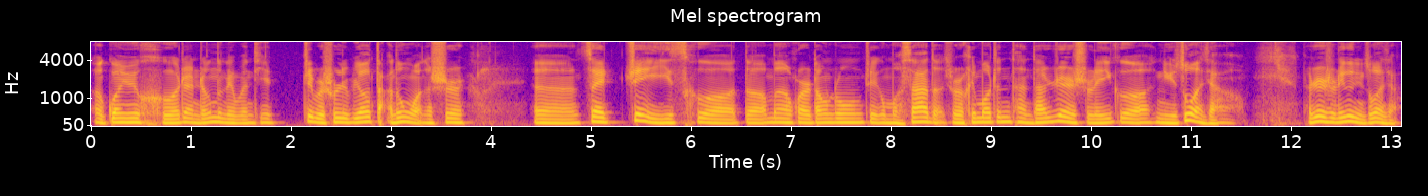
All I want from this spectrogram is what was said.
呃，关于核战争的那个问题。这本书里比较打动我的是，嗯，在这一册的漫画当中，这个莫萨德就是黑猫侦探，他认识了一个女作家，他认识了一个女作家。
